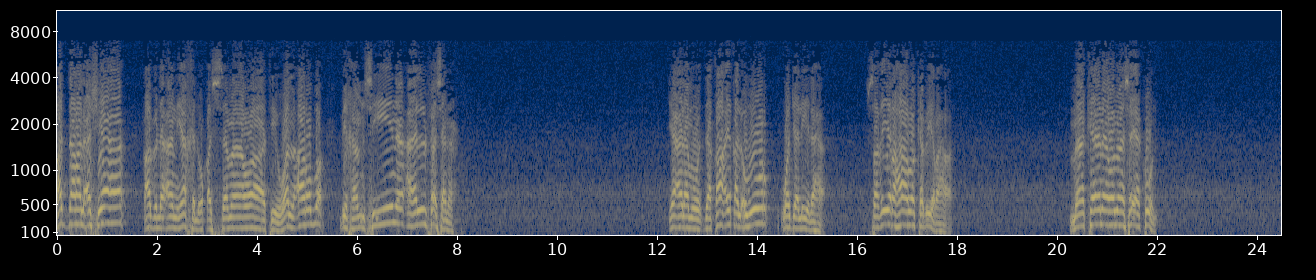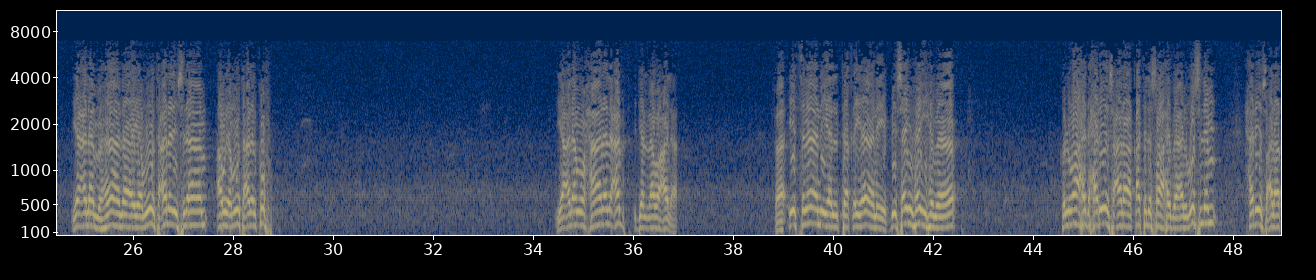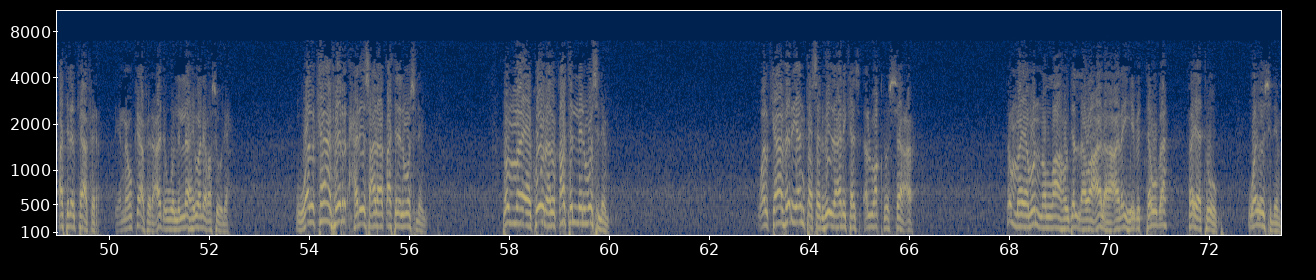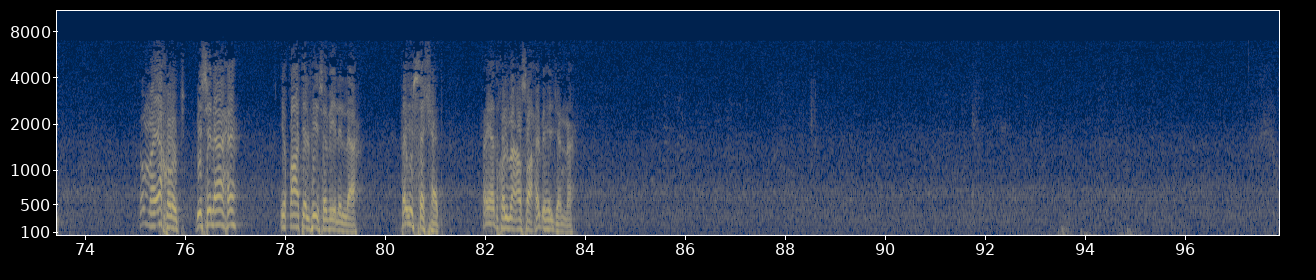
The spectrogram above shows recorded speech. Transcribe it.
قدر الأشياء قبل أن يخلق السماوات والأرض بخمسين ألف سنة. يعلم دقائق الأمور وجليلها صغيرها وكبيرها ما كان وما سيكون. يعلم هذا يموت على الإسلام أو يموت على الكفر. يعلم حال العبد جل وعلا. فاثنان يلتقيان بسيفيهما. كل واحد حريص على قتل صاحبه المسلم حريص على قتل الكافر لأنه كافر عدو لله ولرسوله. والكافر حريص على قتل المسلم. ثم يكون القتل للمسلم. والكافر ينتصر في ذلك الوقت والساعة. ثم يمن الله جل وعلا عليه بالتوبة فيتوب ويسلم. ثم يخرج بسلاحه يقاتل في سبيل الله فيستشهد فيدخل مع صاحبه الجنة.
